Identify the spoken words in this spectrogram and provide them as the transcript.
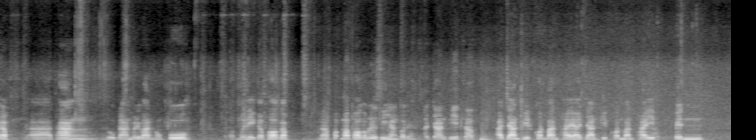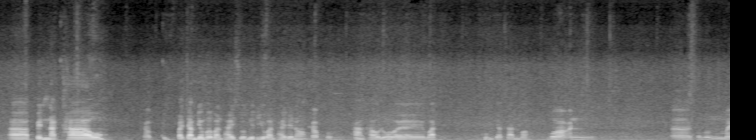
กับอ่าทางลูกหลานบริวารของปู่มื้อนี้ก็พ่อกับนะมาพ่อกับฤาษีหยังก่อนเนี่ยอาจารย์พีทครับ อาจารย์ผิดค้นบันไพอาจารย์ผิดค้นบันไพเป็นอ่าเป็นนักข่าวครับประจำอยุ่อำเพื่อบันไพสวนย์วิทยุบันไพได้เนาะครับผมข้างเขาหรือว่าเอ่อวัดภูมิจัดสรรบ่บ่อันเอ่อ ถนนไม้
